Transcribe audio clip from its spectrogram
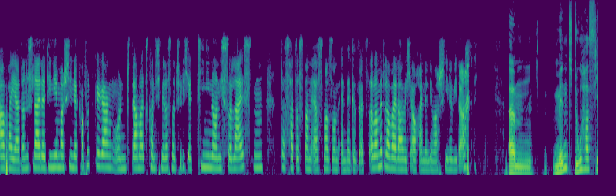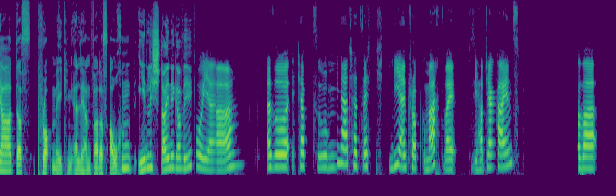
Aber ja, dann ist leider die Nähmaschine kaputt gegangen und damals konnte ich mir das natürlich als Teenie noch nicht so leisten. Das hat es dann erstmal so ein Ende gesetzt. Aber mittlerweile habe ich auch eine Nähmaschine wieder. Ähm, Mint, du hast ja das Prop-Making erlernt. War das auch ein ähnlich steiniger Weg? Oh ja. Also ich habe zu Mina tatsächlich nie ein Prop gemacht, weil sie hat ja keins. Aber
